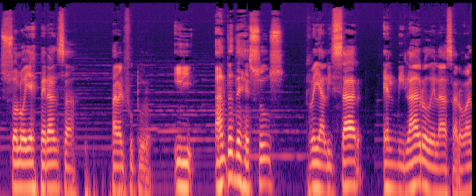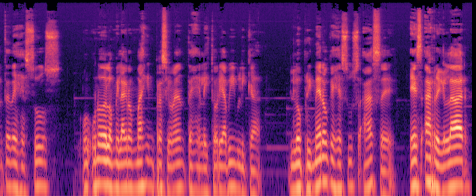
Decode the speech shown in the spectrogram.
solo hay esperanza para el futuro. Y antes de Jesús realizar el milagro de Lázaro, antes de Jesús, uno de los milagros más impresionantes en la historia bíblica, lo primero que Jesús hace es arreglar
